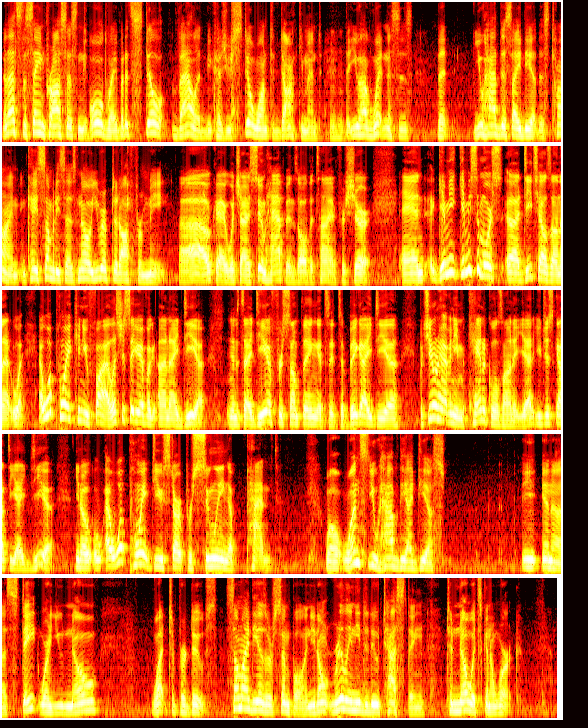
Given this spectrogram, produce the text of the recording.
Now, that's the same process in the old way, but it's still valid because you still want to document mm-hmm. that you have witnesses that you had this idea at this time in case somebody says, no, you ripped it off from me. Ah, okay, which I assume happens all the time for sure. And give me give me some more uh, details on that. At what point can you file? Let's just say you have a, an idea, and it's an idea for something. It's it's a big idea, but you don't have any mechanicals on it yet. You just got the idea. You know, at what point do you start pursuing a patent? Well, once you have the idea in a state where you know what to produce. Some ideas are simple and you don't really need to do testing to know it's going to work.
